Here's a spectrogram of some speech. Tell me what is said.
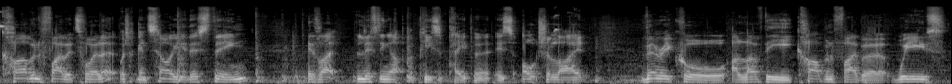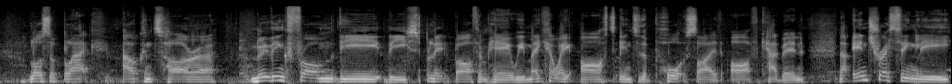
carbon fiber toilet, which I can tell you this thing is like lifting up a piece of paper. It's ultra light, very cool. I love the carbon fiber weaves, lots of black Alcantara. Moving from the, the split bathroom here, we make our way aft into the port side aft cabin. Now, interestingly,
